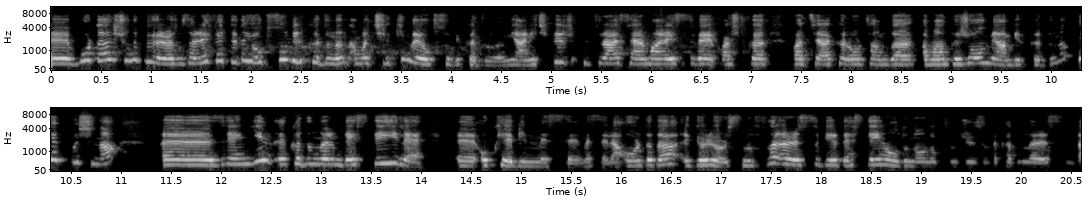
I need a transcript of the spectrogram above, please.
Ee, burada şunu görüyoruz. Mesela Refet'te de yoksul bir kadının ama çirkin ve yoksul bir kadının yani hiçbir kültürel sermayesi ve başka patriarkal ortamda avantajı olmayan bir kadının tek başına e, zengin e, kadınların desteğiyle e, okuyabilmesi mesela. Orada da e, görüyoruz sınıflar arası bir desteğin olduğunu 19. yüzyılda kadınlar arasında.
